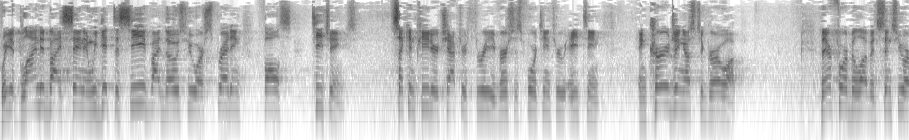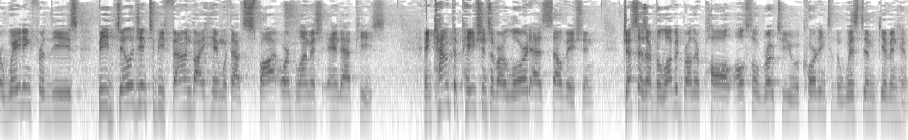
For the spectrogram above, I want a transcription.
We get blinded by sin and we get deceived by those who are spreading false teachings. 2 Peter chapter 3 verses 14 through 18 encouraging us to grow up. Therefore, beloved, since you are waiting for these, be diligent to be found by him without spot or blemish and at peace. And count the patience of our Lord as salvation, just as our beloved brother Paul also wrote to you according to the wisdom given him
